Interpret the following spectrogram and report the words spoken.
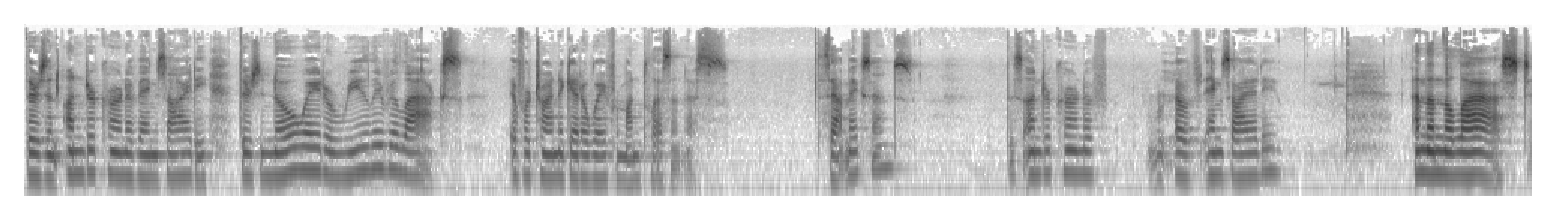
There's an undercurrent of anxiety. There's no way to really relax if we're trying to get away from unpleasantness. Does that make sense? This undercurrent of, of anxiety? And then the last,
